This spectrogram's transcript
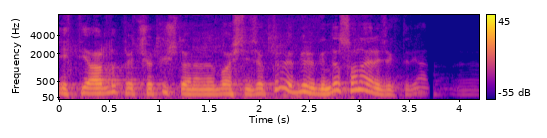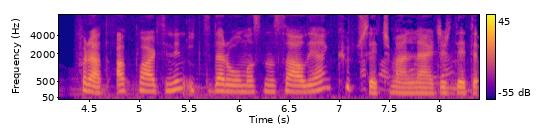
ihtiyarlık ve çöküş dönemi başlayacaktır ve bir günde sona erecektir. Yani Fırat, AK Parti'nin iktidar olmasını sağlayan Kürt seçmenlerdir dedi.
